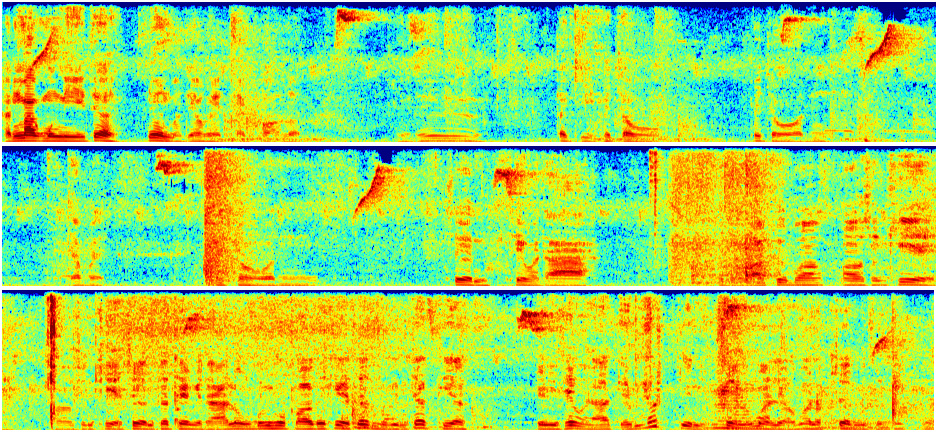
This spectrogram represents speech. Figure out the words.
ขันมักมึงนี้เด้อโน่นบาดเดียวให้แตกเพาะเลยเด้อตะกี้เขาเจ้าเขาเจ้าจับไปเขาเจ้าเชิญเทวดาเขาบอกว่าคือบ่เป่าสังเขเป่าสังเขเชิญพระเทวดาลงบิ่งหัวเป่าสังเขเชิญมาขึ้นจักเทียเป็นเทวดาเต็มมดนี่เชิญลงมาแล้วมารับเชิญมาขึ้นจักเทีย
